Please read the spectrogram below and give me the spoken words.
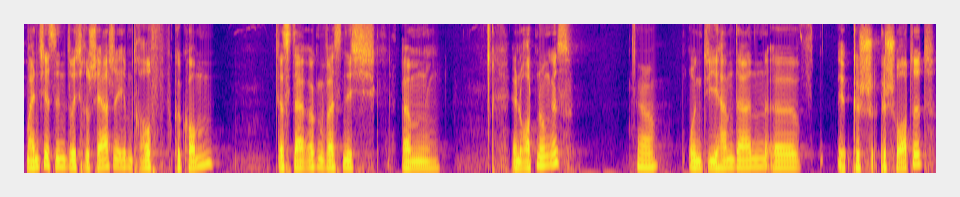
manche sind durch Recherche eben drauf gekommen, dass da irgendwas nicht ähm, in Ordnung ist. Ja. Und die haben dann äh, gesch geschortet.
